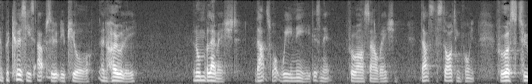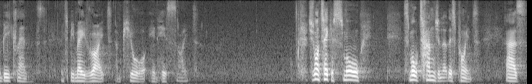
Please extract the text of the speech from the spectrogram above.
And because he's absolutely pure and holy, and unblemished. That's what we need, isn't it, for our salvation? That's the starting point for us to be cleansed and to be made right and pure in His sight. I Just want to take a small, small tangent at this point as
